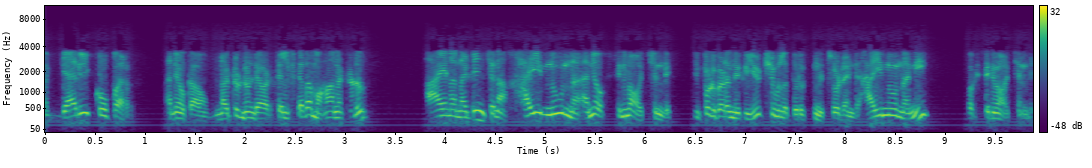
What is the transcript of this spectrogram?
గ్యారీ కూపర్ అని ఒక నటుడు ఉండేవాడు. తెలుసు కదా మహానటుడు? ఆయన నటించిన హై నూన్ అని ఒక సినిమా వచ్చింది. ఇప్పుడు కూడా మీకు యూట్యూబ్లో దొరుకుతుంది. చూడండి. హై నూన్ అని ఒక సినిమా వచ్చింది.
